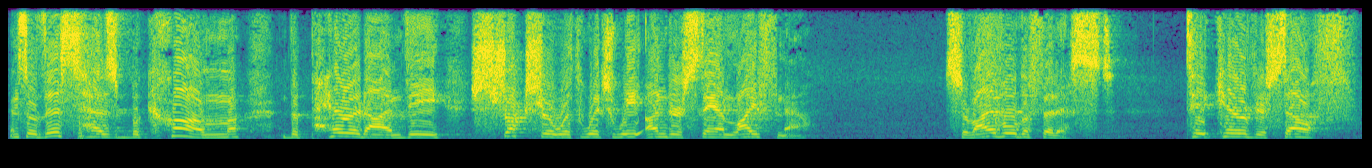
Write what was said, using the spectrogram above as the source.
And so this has become the paradigm, the structure with which we understand life now. Survival of the fittest. Take care of yourself.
